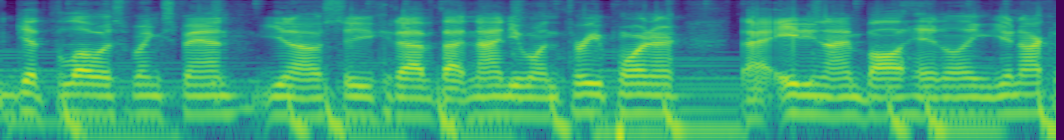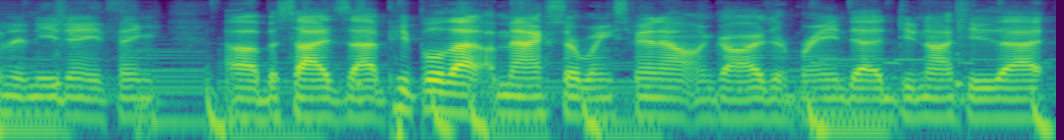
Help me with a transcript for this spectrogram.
get the lowest wingspan, you know, so you could have that 91 three-pointer, that 89 ball handling. You're not going to need anything uh, besides that. People that max their wingspan out on guards are brain dead. Do not do that.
